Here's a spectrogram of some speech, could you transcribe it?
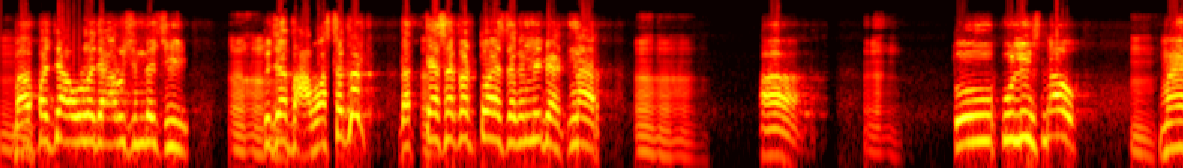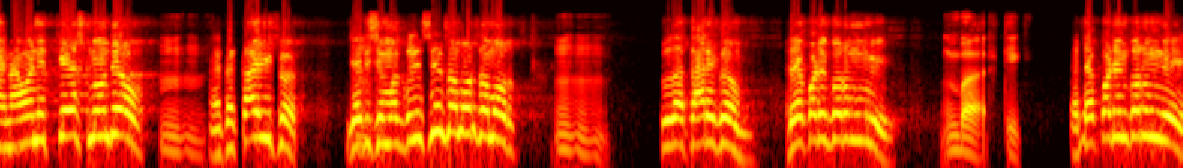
हम्म. बापाच्या आवलाची आरू शिंदेची हा, हा, तुझ्या भावासकट दत्त्यासकट तू आहे सगळं मी भेटणार. हा, हा, हा, हा. हा, हा. तू पोलीस लाव. हम्म, माझ्या नावाने केस नोंदव. हम्म, हम्म, नाही तर काही कर. ज्या दिवशी मला तुझी दिसेल समोर समोर. तुझा कार्यक्रम. रेकॉर्डिंग करून घे. बर ठीक. रेकॉर्डिंग करून घे.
